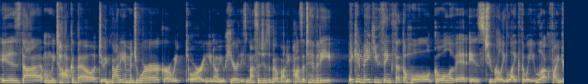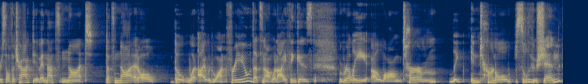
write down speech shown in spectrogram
is that when we talk about doing body image work or we or you know, you hear these messages about body positivity, it can make you think that the whole goal of it is to really like the way you look, find yourself attractive, and that's not that's not at all the what I would want for you. That's not what I think is really a long-term like internal solution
